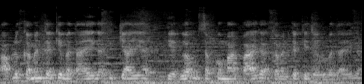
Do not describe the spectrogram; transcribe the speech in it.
आप लोग कमेंट करके बताइएगा कि क्या यह तेदुआ उन सबको मार पाएगा? कमेंट करके ज़रूर बताएगा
